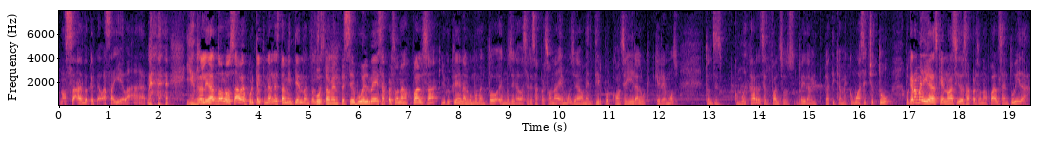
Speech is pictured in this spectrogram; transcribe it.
no sabes lo que te vas a llevar. y en realidad no lo sabe porque al final le está mintiendo. Entonces, Justamente. se vuelve esa persona falsa. Yo creo que en algún momento hemos llegado a ser esa persona, hemos llegado a mentir por conseguir algo que queremos. Entonces, ¿cómo dejar de ser falsos, Rey David? Platícame, ¿cómo has hecho tú? Porque no me digas que no has sido esa persona falsa en tu vida.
